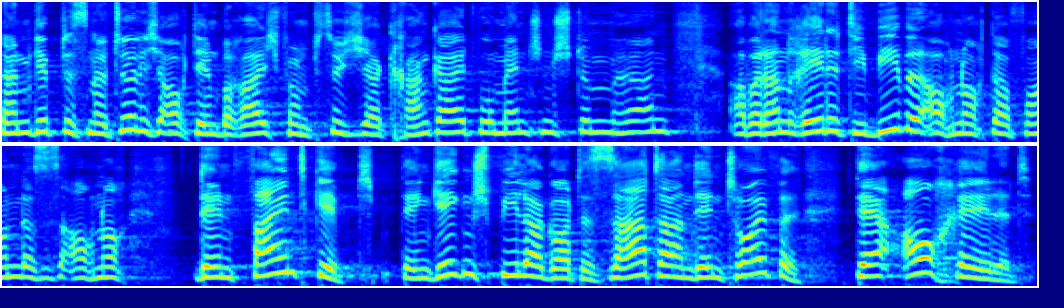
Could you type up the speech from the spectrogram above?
Dann gibt es natürlich auch den Bereich von psychischer Krankheit, wo Menschen Stimmen hören, aber dann redet die Bibel auch noch davon, dass es auch noch den Feind gibt, den Gegenspieler Gottes, Satan, den Teufel, der auch redet.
